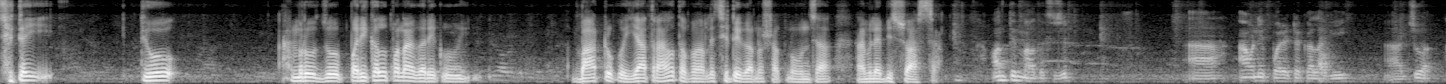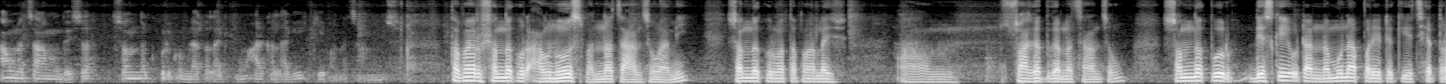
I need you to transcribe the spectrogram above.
छिट्टै त्यो हाम्रो जो परिकल्पना गरेको बाटोको यात्रा हो तपाईँहरूले छिट्टै गर्न सक्नुहुन्छ। हामीलाई विश्वास छ। अन्तिममा अध्यक्षजी आउने पर्यटकका लागि जो आउन चाहनुहुँदैछ सन्दकपुर घुम्नका लागि उहाँहरूका लागि के भन्न चाहनुहुन्छ? तपाईँहरू सन्दकपुर आउनुहोस् भन्न चाहन्छौँ हामी। सन्दकपुरमा तपाईँहरूलाई स्वागत गर्न चाहन्छौँ। सन्दकपुर देशकै एउटा नमुना पर्यटकीय क्षेत्र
